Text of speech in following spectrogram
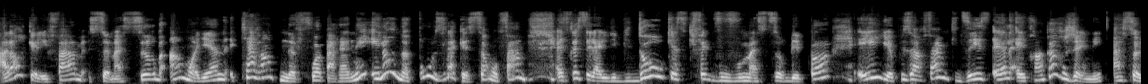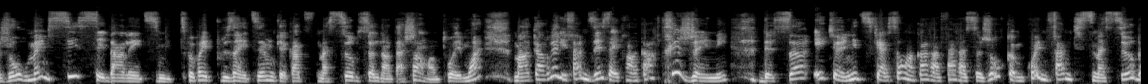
Alors que les femmes se masturbent en moyenne 49 fois par année. Et là, on a posé la question aux femmes, est-ce que c'est la libido? Qu'est-ce qui fait que vous vous masturbez pas? Et il y a plusieurs femmes qui disent, disent, elles, être encore gênées à ce jour, même si c'est dans l'intimité. Tu peux pas être plus intime que quand tu te masturbes seul dans ta chambre, entre toi et moi. Mais encore là, les femmes disent être encore très gênées de ça et qu'il y a une éducation encore à faire à ce jour, comme quoi une femme qui se masturbe,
